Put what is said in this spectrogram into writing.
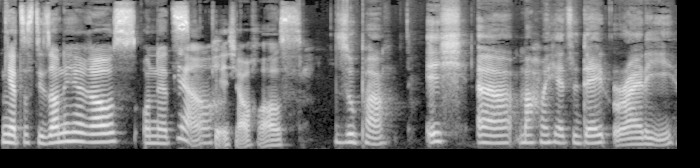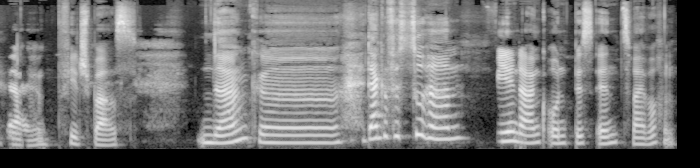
Jetzt ist die Sonne hier raus und jetzt Ja, gehe ich auch raus. Super. Ich, äh, mache mich jetzt date ready. Geil. Viel Spaß. Danke. Danke fürs Zuhören. Vielen Dank und bis in 2 Wochen.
